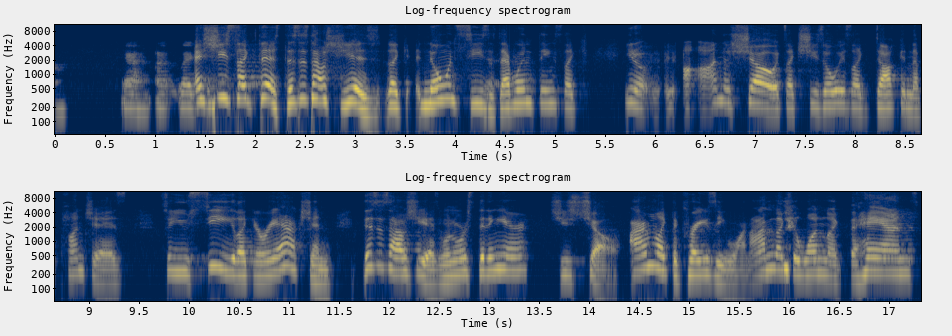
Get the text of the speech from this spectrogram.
um, yeah. I, like, And she's like this. This is how she is. Like no one sees this. Everyone thinks like, you know, on the show, it's like she's always like ducking the punches. So you see like a reaction. This is how she is. When we're sitting here, she's chill. I'm like the crazy one. I'm like the one like the hands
